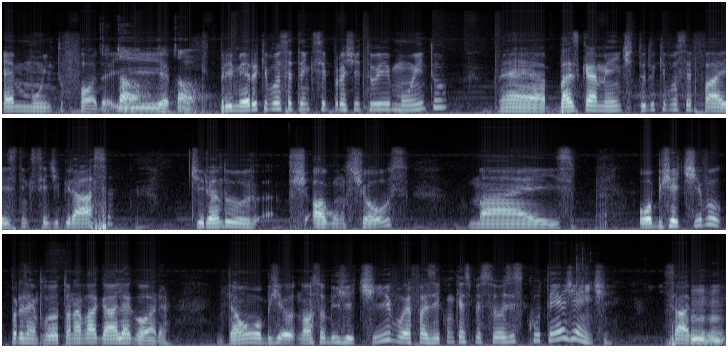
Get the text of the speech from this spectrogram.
É muito foda. Total, e total. Primeiro que você tem que se prostituir muito, né? Basicamente tudo que você faz tem que ser de graça, tirando alguns shows, mas o objetivo, por exemplo, eu tô na Vagalha agora. Então o obje- nosso objetivo é fazer com que as pessoas escutem a gente, sabe? Uhum.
